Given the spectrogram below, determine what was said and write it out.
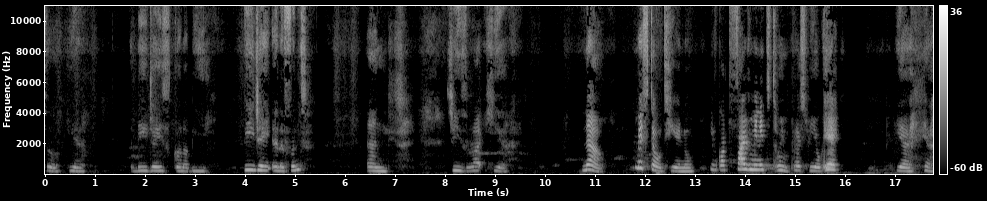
So yeah, the DJ is gonna be DJ Elephant, and she's right here. Now, Mr. Otieno, you've got five minutes to impress me, okay? Yeah, yeah.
